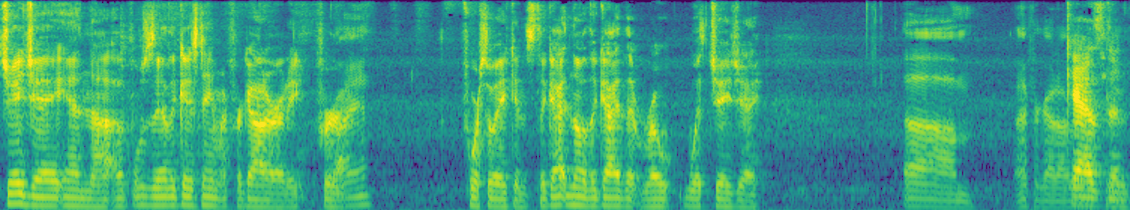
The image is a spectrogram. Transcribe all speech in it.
JJ and uh, what was the other guy's name? I forgot already. For Ryan, Force Awakens, the guy no, the guy that wrote with JJ. um, I forgot. already, Kasdan.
